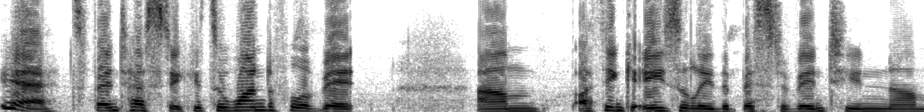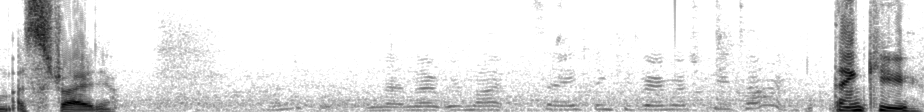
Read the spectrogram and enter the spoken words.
yeah, it's fantastic. It's a wonderful event. Um, I think easily the best event in um, Australia. Wonderful. On that note, we might say thank you very much for your time. Thank you.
